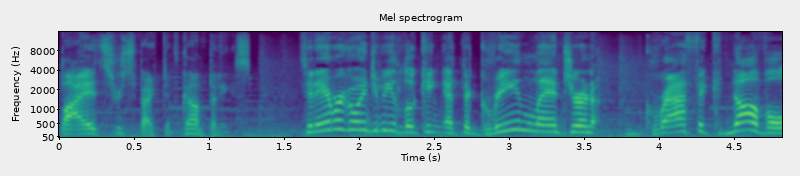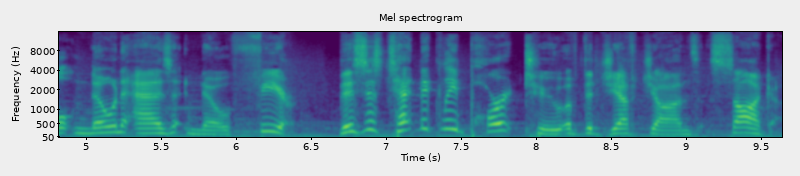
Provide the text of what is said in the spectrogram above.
by its respective companies. Today we're going to be looking at the Green Lantern graphic novel known as No Fear. This is technically part two of the Geoff Johns saga,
